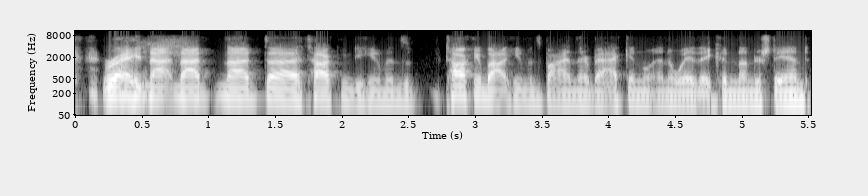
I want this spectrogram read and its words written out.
right? Not not not uh, talking to humans, talking about humans behind their back in, in a way they couldn't understand.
